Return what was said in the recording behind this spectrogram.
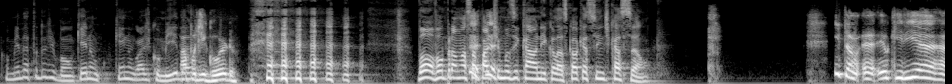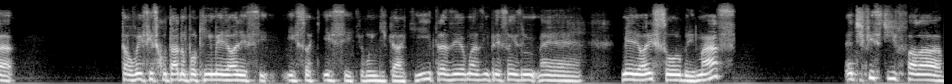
Comida é tudo de bom. Quem não, quem não gosta de comida. Papo de gordo. Bom, vamos para nossa parte musical, Nicolas. Qual que é a sua indicação? Então, é, eu queria talvez ter escutado um pouquinho melhor esse, isso aqui, esse que eu vou indicar aqui e trazer umas impressões é, melhores sobre, mas é difícil de falar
